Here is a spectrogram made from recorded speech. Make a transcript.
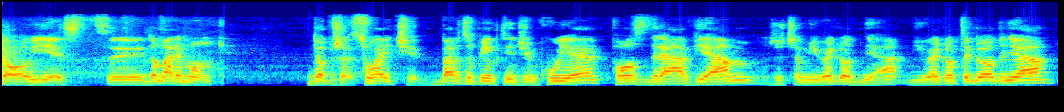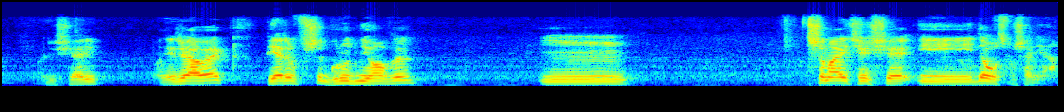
to jest y, do remontu. Dobrze, słuchajcie, bardzo pięknie dziękuję, pozdrawiam, życzę miłego dnia, miłego tygodnia. Dzisiaj poniedziałek, pierwszy grudniowy. Mm, Trzymajcie się i do usłyszenia.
